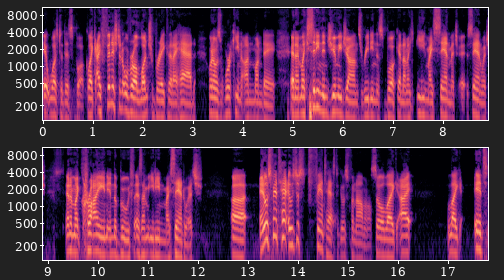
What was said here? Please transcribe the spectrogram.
it was to this book. Like I finished it over a lunch break that I had when I was working on Monday, and I'm like sitting in Jimmy John's reading this book, and I'm like eating my sandwich, uh, sandwich, and I'm like crying in the booth as I'm eating my sandwich. Uh, and it was fantastic. It was just fantastic. It was phenomenal. So like I, like it's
